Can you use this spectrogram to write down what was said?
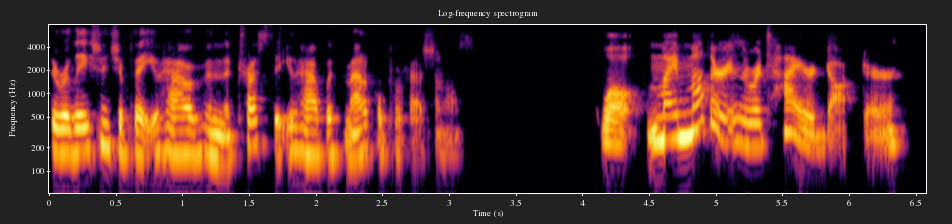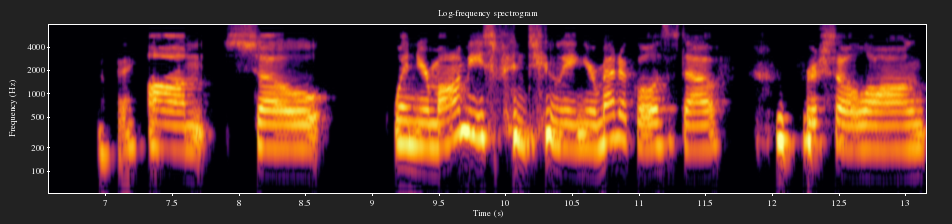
the relationship that you have and the trust that you have with medical professionals. Well, my mother is a retired doctor. Okay. Um, so when your mommy's been doing your medical stuff for so long,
